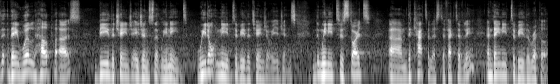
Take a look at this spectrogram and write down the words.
th- they will help us be the change agents that we need. We don't need to be the change agents. We need to start um, the catalyst effectively, and they need to be the ripple.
